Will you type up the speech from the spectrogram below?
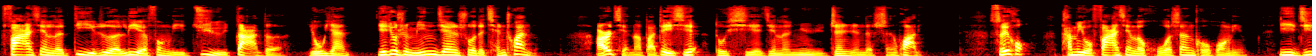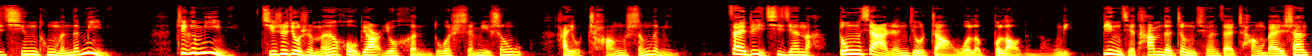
发现了地热裂缝里巨大的油盐，也就是民间说的钱串子。而且呢，把这些都写进了女真人的神话里。随后，他们又发现了火山口皇陵以及青铜门的秘密。这个秘密其实就是门后边有很多神秘生物，还有长生的秘密。在这期间呢，东夏人就掌握了不老的能力，并且他们的政权在长白山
